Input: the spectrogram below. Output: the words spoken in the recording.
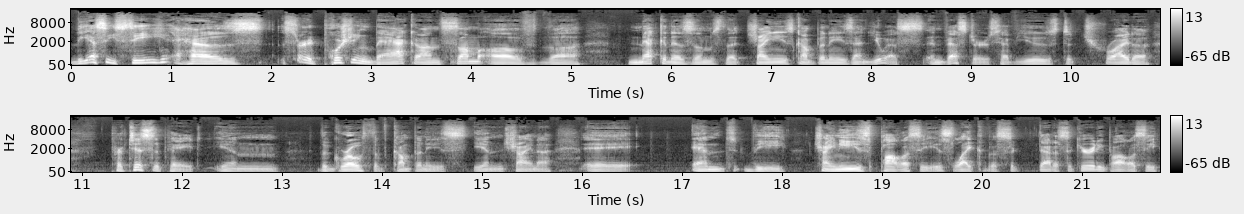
the SEC has started pushing back on some of the mechanisms that Chinese companies and U.S. investors have used to try to participate in the growth of companies in China uh, and the Chinese policies like the data security policy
